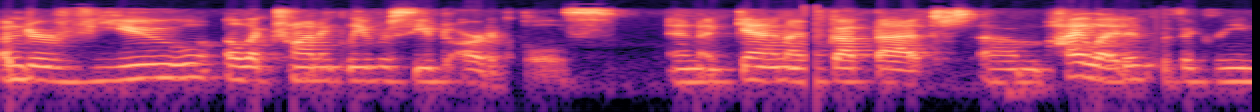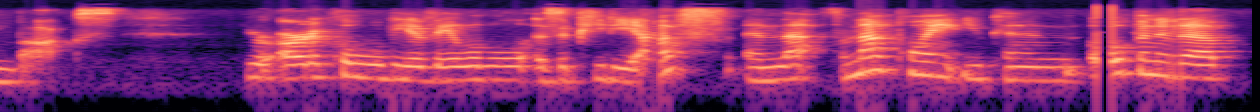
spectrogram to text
under View Electronically Received Articles. And again, I've got that um, highlighted with a green box. Your article will be available as a PDF, and that from that point, you can open it up,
